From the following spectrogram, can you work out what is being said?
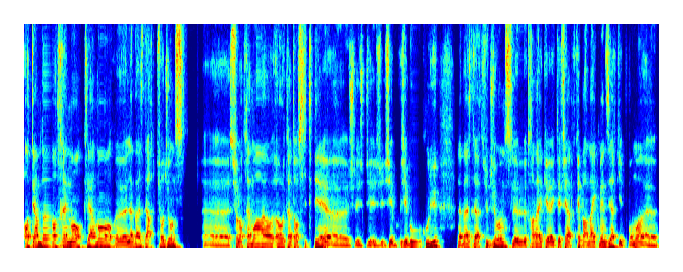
en termes d'entraînement, clairement, euh, la base d'Arthur Jones euh, sur l'entraînement à, haute intensité, euh, j'ai beaucoup lu. La base d'Arthur Jones, le, travail qui a été fait après par Mike Menzer, qui est pour moi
